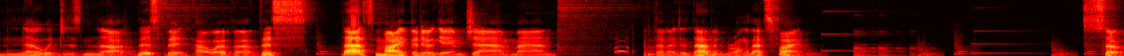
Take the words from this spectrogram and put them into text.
no it does not. This bit, however, this, that's my video game jam, man. And then I did that bit wrong. That's fine. So,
